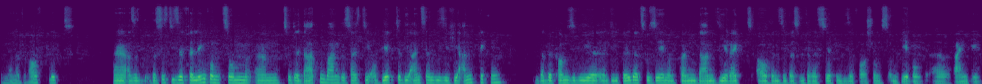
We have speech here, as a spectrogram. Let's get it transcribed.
wenn man da draufklickt. Äh, also das ist diese Verlinkung zum, ähm, zu der Datenbank, das heißt die Objekte, die einzelnen, die Sie hier anpicken, da bekommen Sie die, die Bilder zu sehen und können dann direkt, auch wenn Sie das interessiert, in diese Forschungsumgebung äh, reingehen.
